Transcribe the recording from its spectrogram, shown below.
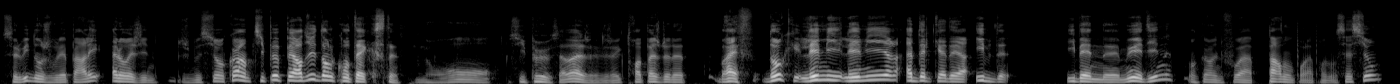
celui dont je voulais parler à l'origine. Je me suis encore un petit peu perdu dans le contexte. Non. Si peu, ça va, j'ai j'ai que trois pages de notes. Bref, donc l'émi- l'émir Abdelkader Ibn, Ibn Mueddin, encore une fois, pardon pour la prononciation,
